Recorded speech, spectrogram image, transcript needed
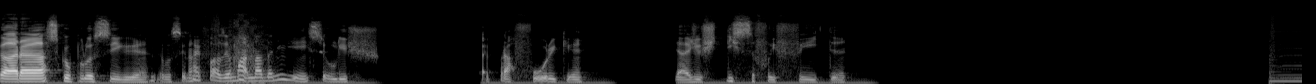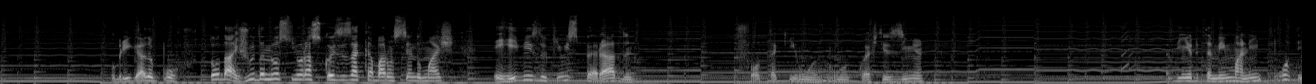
Carasco, prossiga. Você não vai fazer mais nada a ninguém, seu lixo. Vai pra fúrica. A justiça foi feita. Obrigado por toda a ajuda, meu senhor. As coisas acabaram sendo mais terríveis do que o esperado. Falta aqui uma, uma questzinha. Dinheiro também, mas nem importa.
